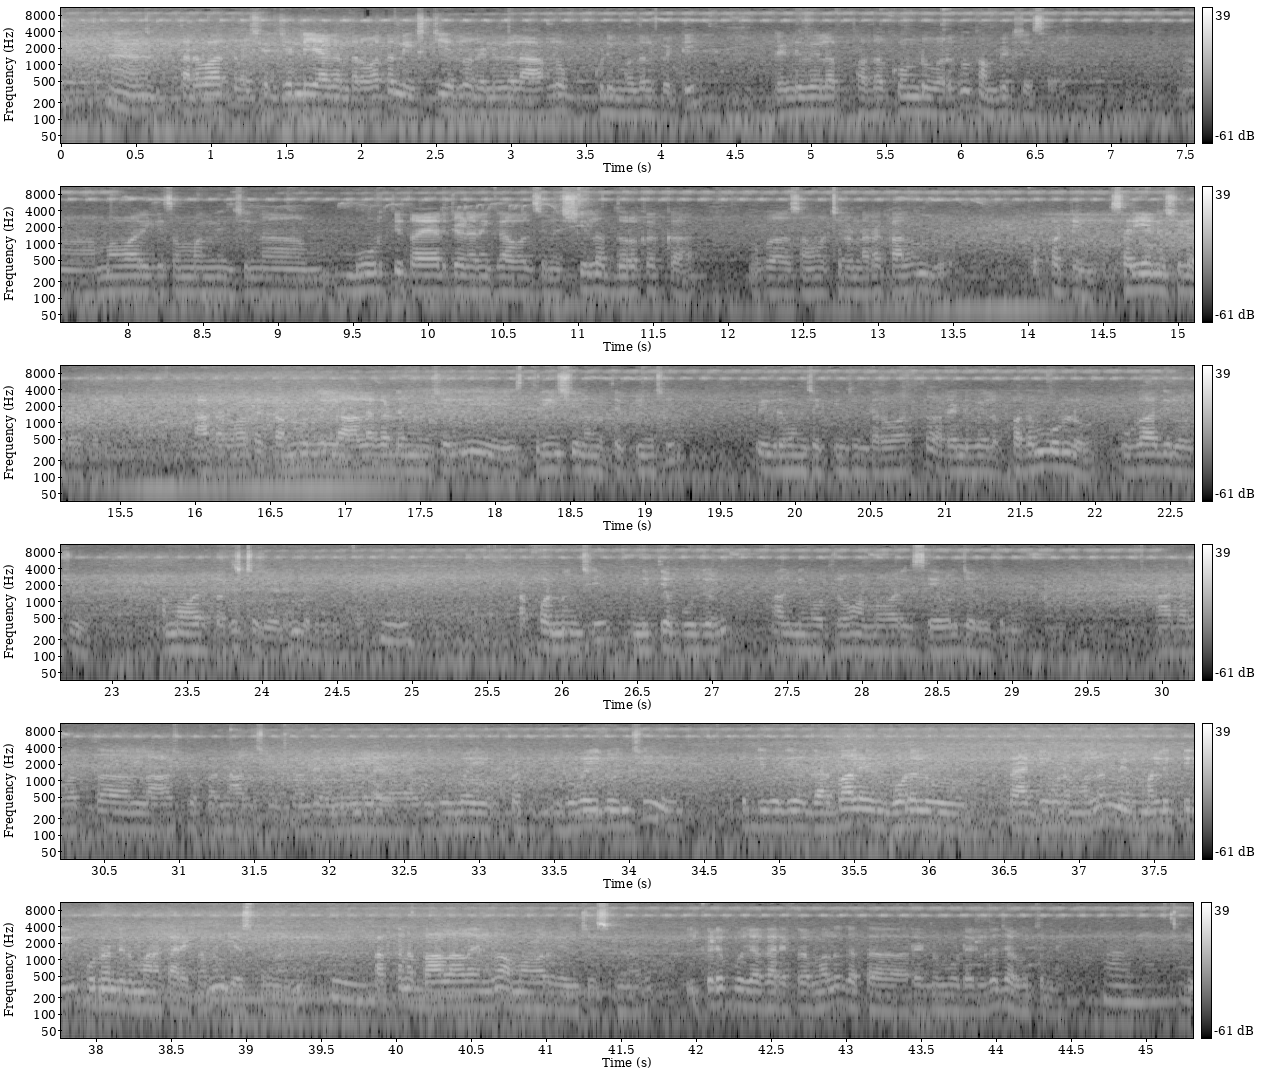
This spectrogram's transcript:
తర్వాత శతచండి యాగం తర్వాత నెక్స్ట్ ఇయర్లో రెండు వేల ఆరులో గుడి మొదలుపెట్టి రెండు వేల పదకొండు వరకు కంప్లీట్ చేశారు. అమ్మవారికి సంబంధించిన మూర్తి తయారు చేయడానికి కావాల్సిన శిల దొరకక ఒక సంవత్సరంన్నర కాలం పట్టింది. సరి అయిన శిల దొరకదు ఆ తర్వాత కర్నూలు జిల్లా ఆలగడ్డ నుంచి వెళ్ళి స్త్రీ శిలను తెప్పించి విగ్రహం చెక్కించిన తర్వాత రెండు వేల పదమూడులో ఉగాది రోజు అమ్మవారి ప్రతిష్ట చేయడం జరిగింది. అప్పటి నుంచి నిత్య పూజలు అగ్నిహోత్రం అమ్మవారికి సేవలు జరుగుతున్నాయి. ఆ తర్వాత లాస్ట్ ఒక నాలుగు సంవత్సరాలు అంటే రెండు వేల ఇరవై ఒకటి ఇరవై నుంచి కొద్ది కొద్దిగా గర్భాలయం గోడలు క్రాక్ ఇవ్వడం వల్ల మేము మళ్ళీ తిరిగి పునర్నిర్మాణ కార్యక్రమం చేస్తున్నాము. పక్కన బాలాలయంలో అమ్మవారు వేయించేస్తున్నారు ఇక్కడే పూజా కార్యక్రమాలు గత రెండు మూడేళ్ళుగా జరుగుతున్నాయి.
